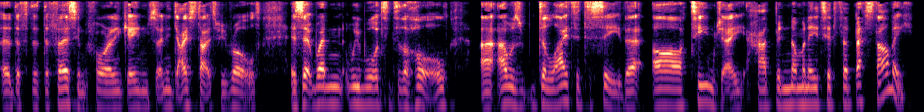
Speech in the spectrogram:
uh, the, the the first thing before any games, any dice started to be rolled, is that when we walked into the hall, uh, I was delighted to see that our team J had been nominated for best army.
